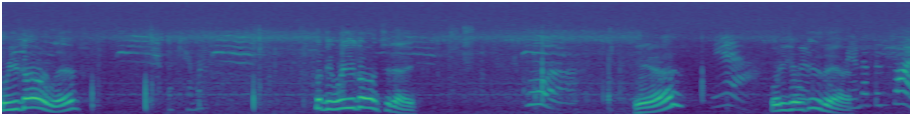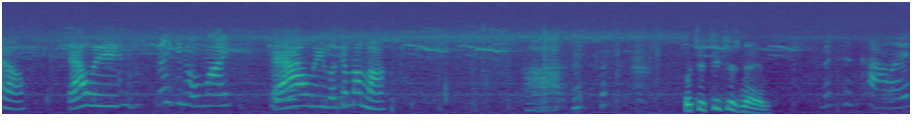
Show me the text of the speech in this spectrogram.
Where you going, Liv? The camera. Livy, where you going today? School. Yeah? Yeah. What are you gonna do there? Stand up and smile. Allie. I'm just making a light. Allie, look at Mama. What's your teacher's name? Mrs. College.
